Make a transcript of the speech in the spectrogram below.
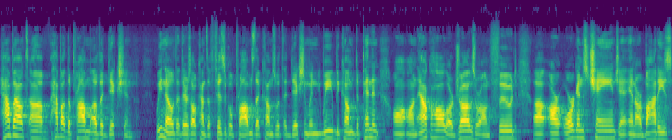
How about, um, how about the problem of addiction? We know that there's all kinds of physical problems that comes with addiction. When we become dependent on, on alcohol or drugs or on food, uh, our organs change and, and our bodies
